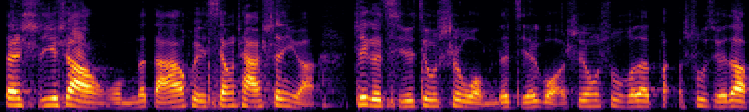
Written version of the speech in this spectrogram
但实际上我们的答案会相差甚远。这个其实就是我们的结果，是用数合的数学的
